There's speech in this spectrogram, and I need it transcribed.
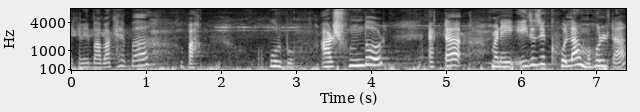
এখানে বাবা খেপা বাহ, অপূর্ব। আর সুন্দর একটা মানে এই যে যে খোলা মহলটা,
